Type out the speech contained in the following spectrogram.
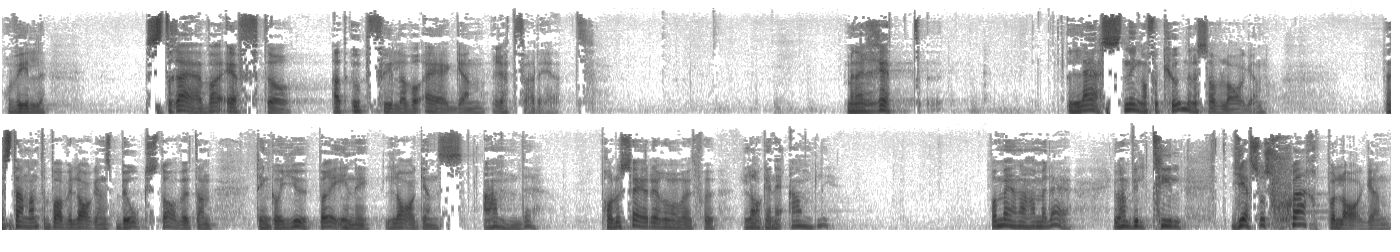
Och vill sträva efter att uppfylla vår egen rättfärdighet. Men en rätt läsning och förkunnelse av lagen, den stannar inte bara vid lagens bokstav, utan den går djupare in i lagens ande. Paulus säger det i Romarbrevet 7, lagen är andlig. Vad menar han med det? Jo, han vill till, Jesus skärper lagen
